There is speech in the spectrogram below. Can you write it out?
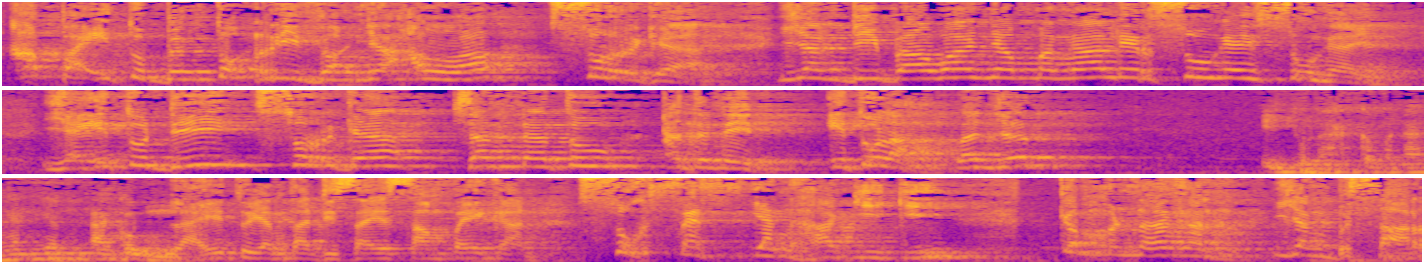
Apa itu bentuk ridhonya Allah? Surga yang dibawanya mengalir sungai-sungai yaitu di surga Jannatu Adnin. Itulah lanjut. Itulah kemenangan yang agung. Lah itu yang tadi saya sampaikan. Sukses yang hakiki, kemenangan yang besar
